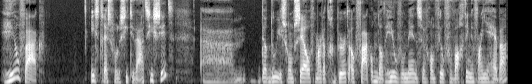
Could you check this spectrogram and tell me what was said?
heel vaak in stressvolle situaties zit. Uh, dat doe je soms zelf, maar dat gebeurt ook vaak omdat heel veel mensen gewoon veel verwachtingen van je hebben.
